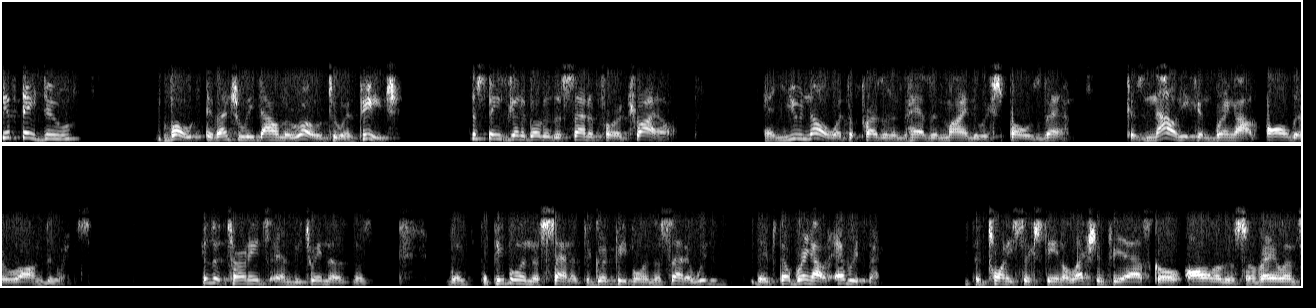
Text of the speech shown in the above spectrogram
if they do vote eventually down the road to impeach, this thing's going to go to the Senate for a trial. And you know what the president has in mind to expose them, because now he can bring out all their wrongdoings. His attorneys and between the, the the, the people in the Senate, the good people in the Senate, we, they, they'll bring out everything. The 2016 election fiasco, all of the surveillance,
